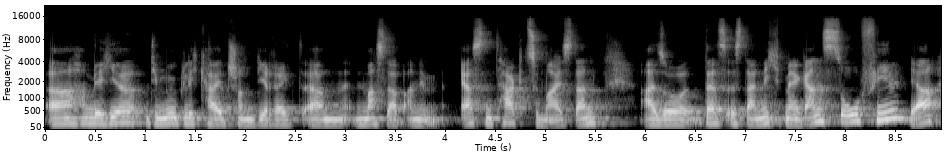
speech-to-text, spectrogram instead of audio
äh, haben wir hier die Möglichkeit, schon direkt ähm, ein Muscle-Up an dem ersten Tag zu meistern. Also das ist dann nicht mehr ganz so viel, ja,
